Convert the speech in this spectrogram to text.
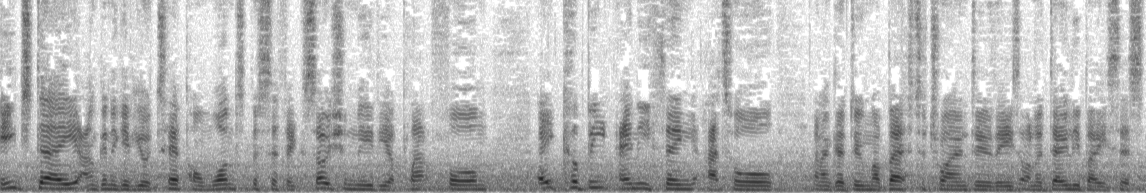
each day I'm going to give you a tip on one specific social media platform. It could be anything at all, and I'm going to do my best to try and do these on a daily basis.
